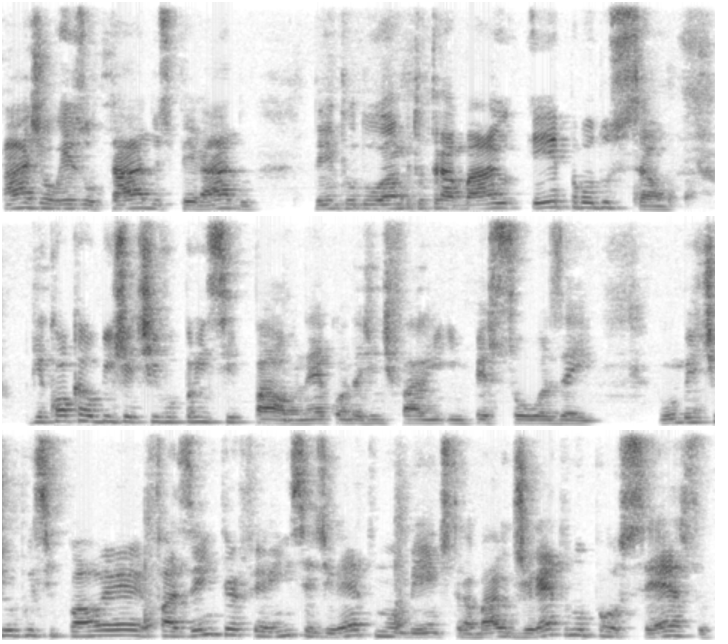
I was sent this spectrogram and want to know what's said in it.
haja o resultado esperado dentro do âmbito trabalho e produção. Porque qual é o objetivo principal, né, quando a gente fala em, em pessoas aí? O objetivo principal é fazer interferência direto no ambiente de trabalho, direto no processo,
